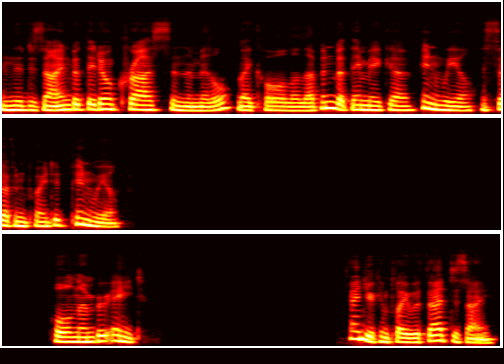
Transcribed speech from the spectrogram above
in the design, but they don't cross in the middle like hole 11, but they make a pinwheel, a seven-pointed pinwheel. Hole number 8 and you can play with that design.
